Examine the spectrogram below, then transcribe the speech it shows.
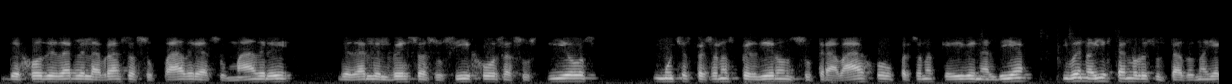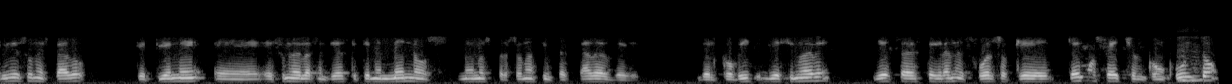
dejó de darle el abrazo a su padre, a su madre, de darle el beso a sus hijos, a sus tíos. Muchas personas perdieron su trabajo, personas que viven al día. Y bueno, ahí están los resultados. Nayarit es un estado que tiene, eh, es una de las entidades que tiene menos, menos personas infectadas de, del COVID-19 y está este gran esfuerzo que, que, hemos hecho en conjunto,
